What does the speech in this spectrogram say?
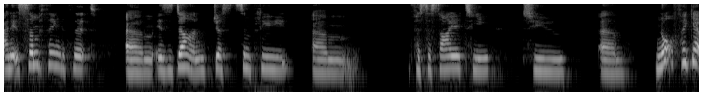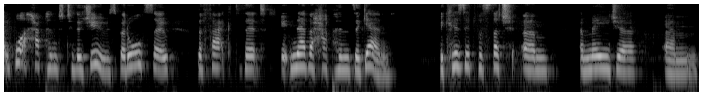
and it's something that um, is done just simply um, for society to um, not forget what happened to the Jews, but also the fact that it never happens again because it was such um, a major um,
